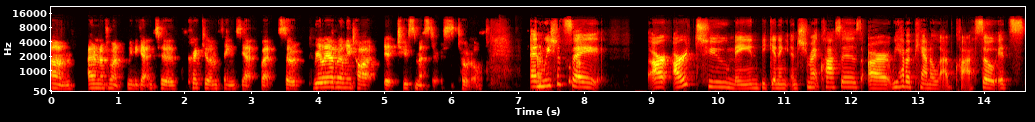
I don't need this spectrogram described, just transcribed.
um, I don't know if you want me to get into curriculum things yet, but so really I've only taught it two semesters total. And we should say our our two main beginning instrument classes are we have a piano lab class. So it's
